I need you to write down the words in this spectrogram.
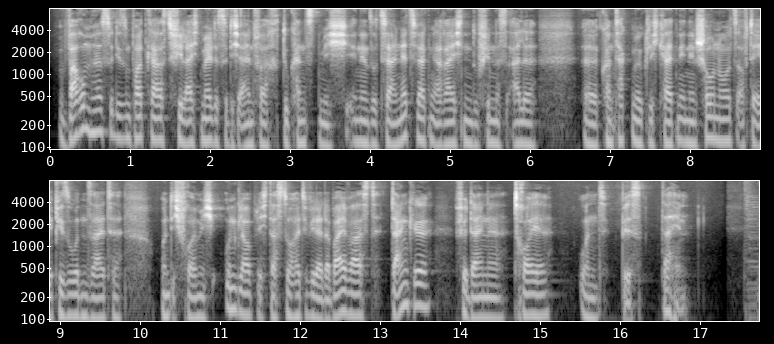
Warum hörst du diesen Podcast? Vielleicht meldest du dich einfach. Du kannst mich in den sozialen Netzwerken erreichen. Du findest alle äh, Kontaktmöglichkeiten in den Show Notes auf der Episodenseite. Und ich freue mich unglaublich, dass du heute wieder dabei warst. Danke für deine Treue und bis dahin.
